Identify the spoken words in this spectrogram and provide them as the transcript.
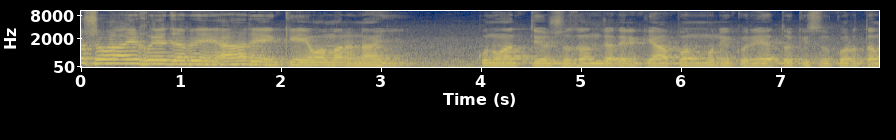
অসহায় হয়ে যাবে। আহারে, কেউ আমার নাই। কোনো আত্মীয় স্বজন যাদেরকে আপন মনে করে এত কিছু করতাম,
